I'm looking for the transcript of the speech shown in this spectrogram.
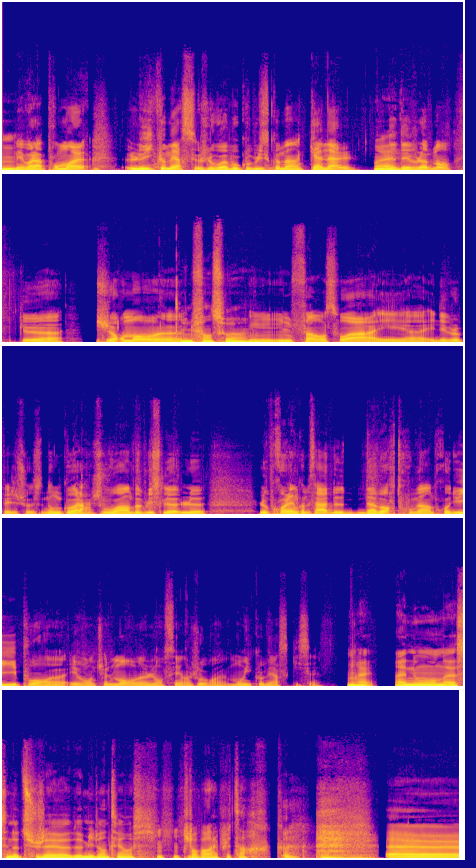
Hmm. Mais voilà, pour moi, le e-commerce, je le vois beaucoup plus comme un canal de développement que purement euh, une fin en soi, une, fin en soi euh, et, développer des choses. Donc voilà, je vois un peu plus le, le, problème comme ça, de d'abord trouver un produit pour euh, éventuellement lancer un jour mon e-commerce, qui sait. Ouais. Ouais, nous, c'est notre sujet euh, 2021 aussi. Je t'en parlerai plus tard. Euh,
